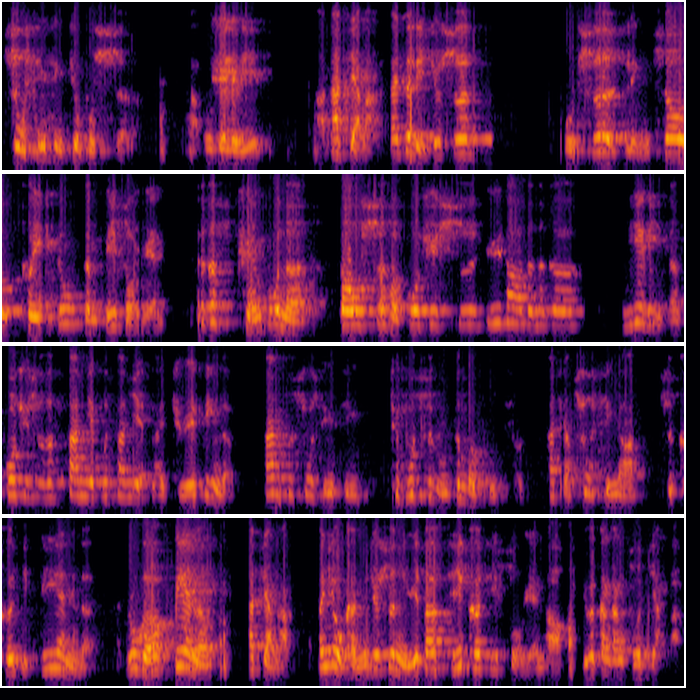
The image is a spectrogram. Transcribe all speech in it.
数行性就不是了啊。同学留意啊，他讲啊，在这里就是普世领受推度跟比所缘，这个全部呢都是和过去式遇到的那个。业力呃，过去是善业不善业来决定的，但是塑形心就不是如这么如此。他讲塑形啊是可以变的，如何变呢？他讲啊，很有可能就是你遇到即可喜所缘哈，因为刚刚所讲了，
